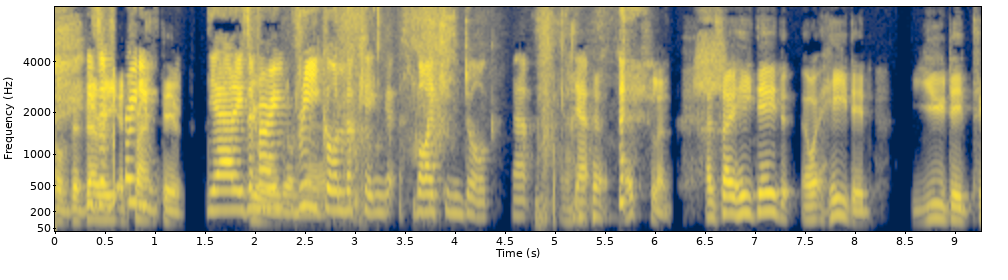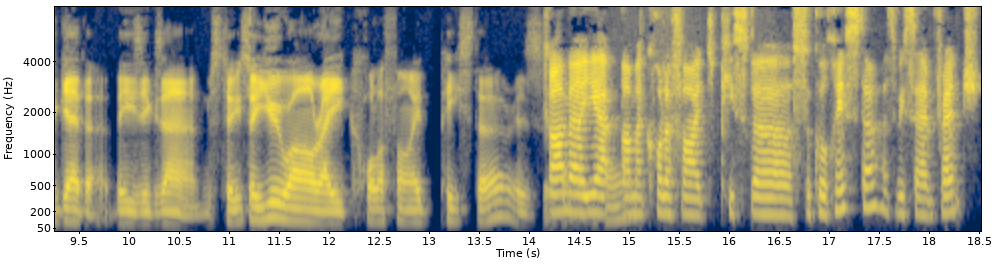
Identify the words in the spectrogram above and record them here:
of the very very- attractive. yeah, he's a very Fjord on there. regal-looking Viking dog. Yeah, yeah. Excellent. And so he did, or he did, you did together these exams. To, so you are a qualified pisteur. Is, is I'm a yeah? I'm a qualified piste secouriste, as we say in French.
